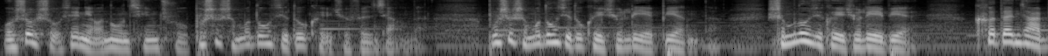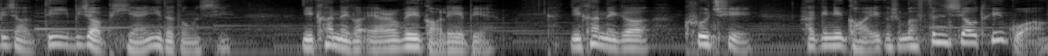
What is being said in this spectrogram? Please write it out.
我说首先你要弄清楚，不是什么东西都可以去分享的，不是什么东西都可以去裂变的。什么东西可以去裂变？客单价比较低、比较便宜的东西。你看那个 LV 搞裂变，你看那个 GUCCI 还给你搞一个什么分销推广，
